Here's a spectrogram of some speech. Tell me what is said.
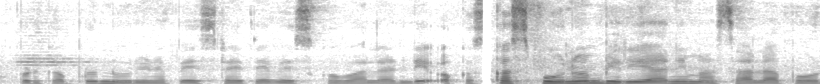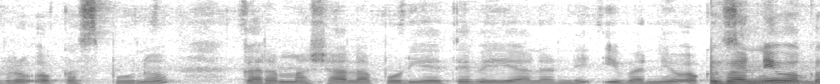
అప్పటికప్పుడు నూరిన పేస్ట్ అయితే వేసుకోవాలండి. ఒక స్పూను బిర్యానీ మసాలా పౌడర్ ఒక స్పూను గరం మసాలా పొడి అయితే వేయాలండి. ఇవన్నీ ఒక ఇవన్నీ ఒక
